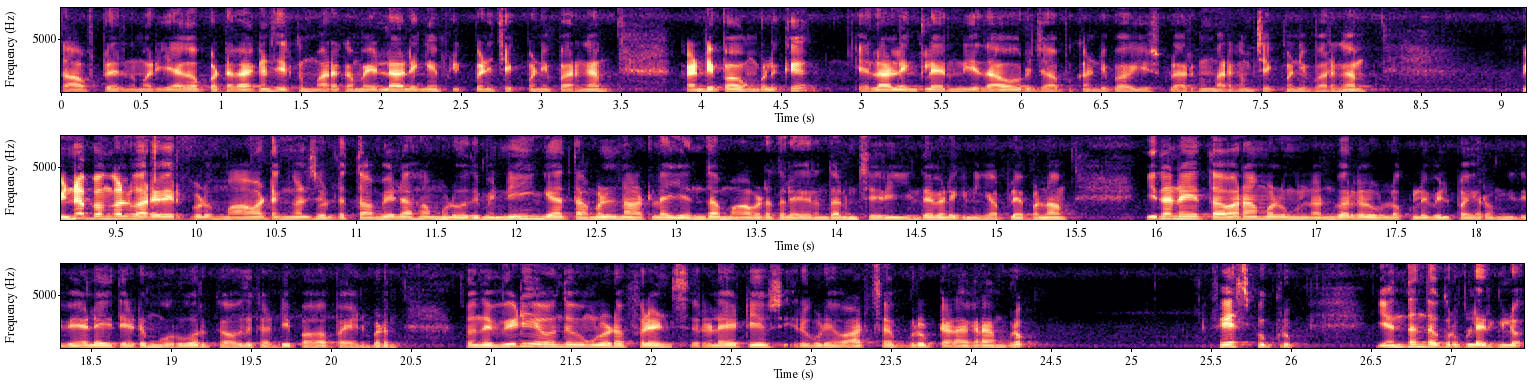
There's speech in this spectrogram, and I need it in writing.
சாஃப்ட்வேர் இந்த மாதிரி ஏகப்பட்ட வேகன்சி இருக்குது மறக்காமல் எல்லா லிங்கையும் கிளிக் பண்ணி செக் பண்ணி பாருங்கள் கண்டிப்பாக உங்களுக்கு எல்லா லிங்க்லேருந்து ஏதாவது ஒரு ஜாப்பு கண்டிப்பாக யூஸ்ஃபுல்லாக இருக்கும். மறக்காமல் செக் பண்ணி பாருங்கள் விண்ணப்பங்கள் வரவேற்படும் மாவட்டங்கள்னு சொல்லிட்டு தமிழகம் முழுவதுமே நீங்கள் தமிழ்நாட்டில் எந்த மாவட்டத்தில் இருந்தாலும் சரி இந்த வேலைக்கு நீங்கள் அப்ளை பண்ணலாம். இதனை தவறாமல் உங்கள் நண்பர்கள் உள்ள குழுவில் பகிரும் இது வேலையை தேடும் ஒருவருக்காவது கண்டிப்பாக பயன்படும். ஸோ இந்த வீடியோ வந்து உங்களோட ஃப்ரெண்ட்ஸ் ரிலேட்டிவ்ஸ் இருக்கக்கூடிய WhatsApp group Telegram group Facebook group எந்தெந்த குரூப்பில் இருக்கீங்களோ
